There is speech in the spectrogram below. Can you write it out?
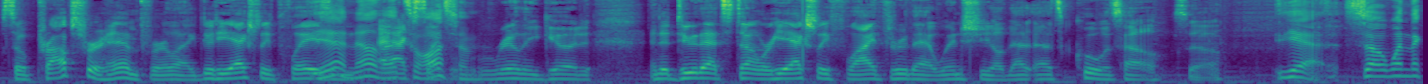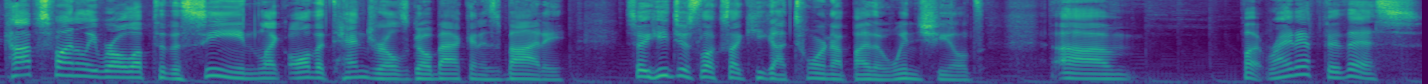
So props for him for like, dude, he actually plays. Yeah, and no, that's acts, like, awesome. really good, and to do that stunt where he actually fly through that windshield, that that's cool as hell. So. Yeah. So when the cops finally roll up to the scene, like all the tendrils go back in his body. So he just looks like he got torn up by the windshield. Um, but right after this,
